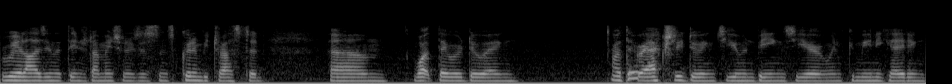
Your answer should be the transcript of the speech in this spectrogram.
realizing that the interdimensional existence couldn't be trusted, um, what they were doing, what they were actually doing to human beings here when communicating.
